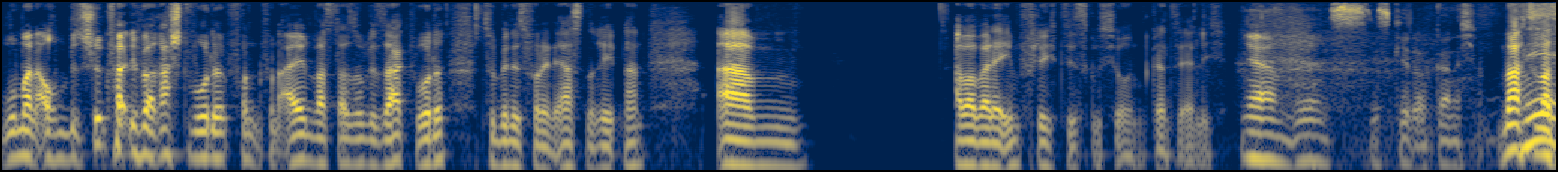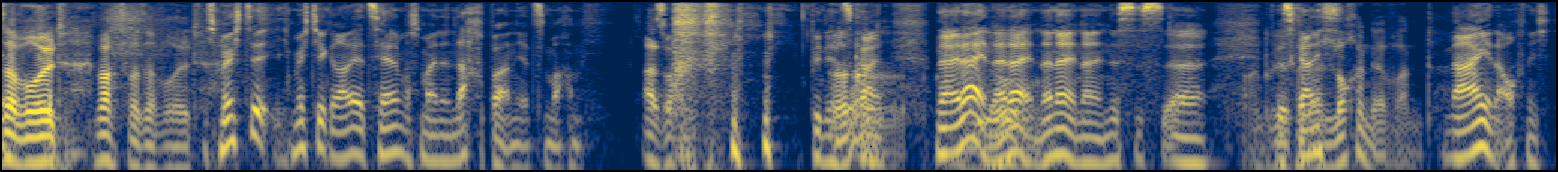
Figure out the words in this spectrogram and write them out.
wo man auch ein Stück weit überrascht wurde von, von allem, was da so gesagt wurde, zumindest von den ersten Rednern. Ähm, aber bei der Impfpflichtdiskussion, ganz ehrlich. Ja, das, das geht auch gar nicht. Macht's, Nee. was ihr wollt. Macht's, was ihr wollt. Ich möchte, ich möchte dir gerade erzählen, was meine Nachbarn jetzt machen. Also, ich bin jetzt Ah. kein. Nein, nein, nein, nein, nein, nein, nein. Das ist, äh, das Andreas ist gar hat ein nicht. Loch in der Wand. Nein, auch nicht.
